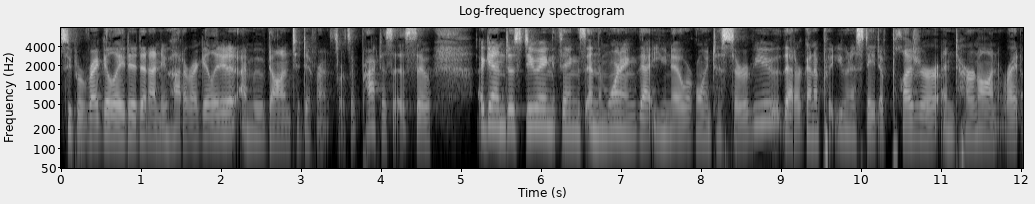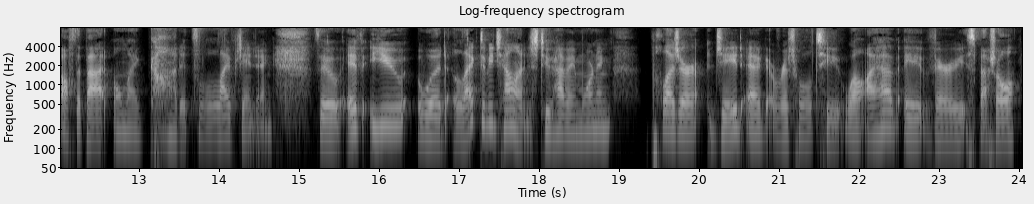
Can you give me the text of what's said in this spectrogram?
super regulated and I knew how to regulate it, I moved on to different sorts of practices. So, Again, just doing things in the morning that you know are going to serve you, that are going to put you in a state of pleasure and turn on right off the bat. Oh my God, it's life changing. So if you would like to be challenged to have a morning pleasure jade egg ritual too. Well, I have a very special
